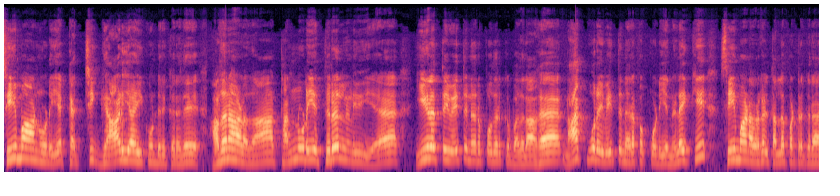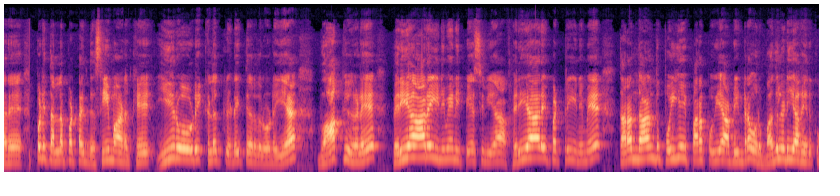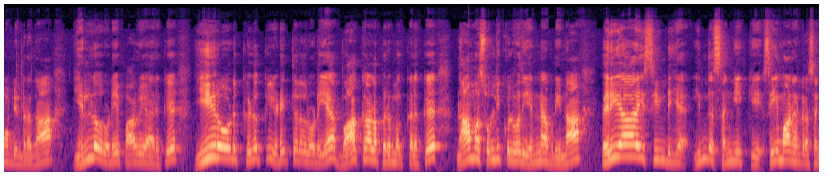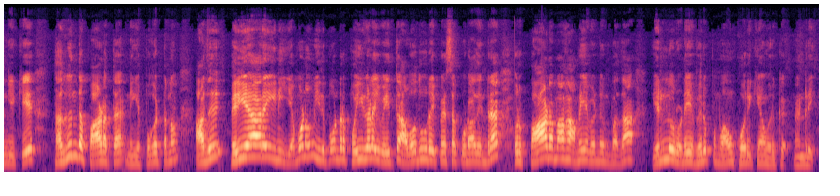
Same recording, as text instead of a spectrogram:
சீமானுடைய கட்சி காலியாகி கொண்டிருக்கிறது. அதனால தான் தன்னுடைய திரள் நிதியை ஈழத்தை வைத்து நிரப்புவதற்கு பதிலாக நாக்பூரை வைத்து நிரப்பக்கூடிய நிலைக்கு சீமான் அவர்கள் தள்ளப்பட்டிருக்கிறாரு. இப்படி தள்ளப்பட்ட இந்த சீமானுக்கு ஈரோடு கிழக்கு இடைத்தேர்தலுடைய வாக்குகளே பெரியாரை இனிமே நீ பேசுவியா? பெரியாரை பற்றி இனிமே தரந்தாழ்ந்து பொய்யை பரப்புவியா? அப்படின்ற ஒரு பதிலடியாக இருக்கும் அப்படின்றது தான் எல்லோருடைய பார்வையாக இருக்குது ஈரோடு கிழக்கு இடைத்தேர்தலுடைய வாக்காள பெருமக்களுக்கு நாம் சொல்லிக்கொள்வது என்ன அப்படின்னா பெரியாரை சீண்டிய இந்த சங்கிக்கு சீமான் என்ற சங்கிக்கு தகுந்த பாடத்தை நீங்கள் புகட்டணும். அது பெரியாரை இனி எவனும் இது போன்ற பொய்களை வைத்து அவதூறை பேசக்கூடாது என்ற ஒரு பாடமாக அமைய வேண்டும் என்பதுதான் எல்லோருடைய விருப்பமாகவும் கோரிக்கையாகவும் இருக்குது நன்றி.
